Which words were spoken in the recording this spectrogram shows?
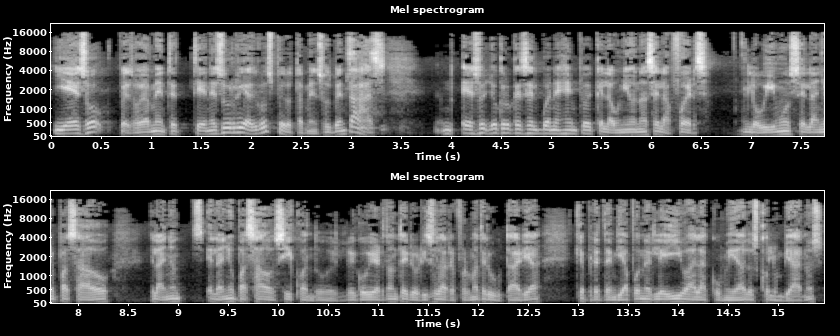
Y eso, pues obviamente tiene sus riesgos, pero también sus ventajas. Eso yo creo que es el buen ejemplo de que la unión hace la fuerza. Lo vimos el año pasado, el año, el año pasado, sí, cuando el, gobierno anterior hizo la reforma tributaria que pretendía ponerle IVA a la comida de los colombianos.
